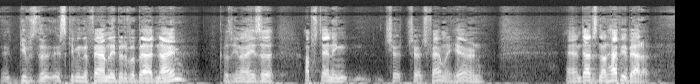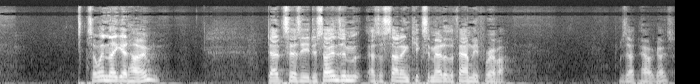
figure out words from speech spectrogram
it gives the, it's giving the family a bit of a bad name because you know he's a upstanding church, church family here, and and Dad's not happy about it. So when they get home, Dad says he disowns him as a son and kicks him out of the family forever. Is that how it goes?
